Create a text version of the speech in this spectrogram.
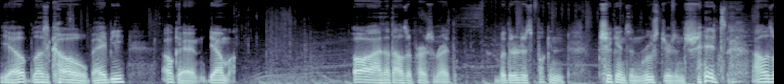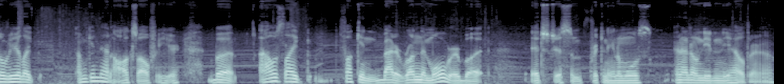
Yep, let's go, baby. Okay, yeah. I'm, oh, I thought that was a person right there. But they're just fucking chickens and roosters and shit. I was over here like, I'm getting that ox off of here. But I was like, fucking about to run them over, but it's just some freaking animals. And I don't need any health right now.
